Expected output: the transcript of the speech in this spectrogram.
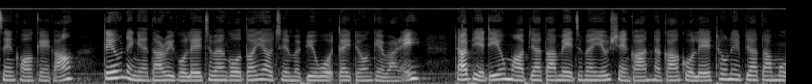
ဆင့်ခေါ်ခဲ့ကတရုတ်နိုင်ငံသားတွေကိုလည်းဂျပန်ကိုတွန်းရောက်ခြင်းမပြုဖို့တိုက်တွန်းခဲ့ပါတယ်။ဒါ့အပြင်တရုတ်မှာပြသမဲ့ဂျပန်ရုပ်ရှင်ကားနှစ်ကားကိုလည်းထုံးလင်းပြသမှု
